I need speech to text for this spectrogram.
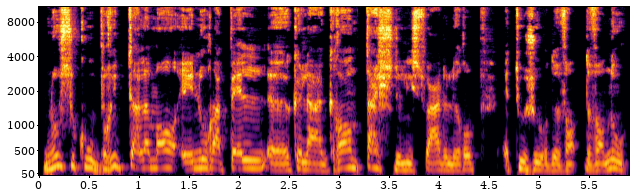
Nous secouent brutalement et nous rappelle uh, que la grande tâche de l'histoire de l'Europe est toujours devant, nous.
